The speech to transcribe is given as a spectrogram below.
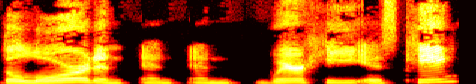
the Lord and, and, and where he is king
